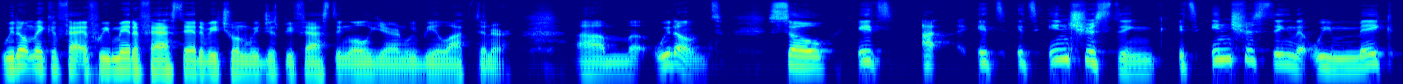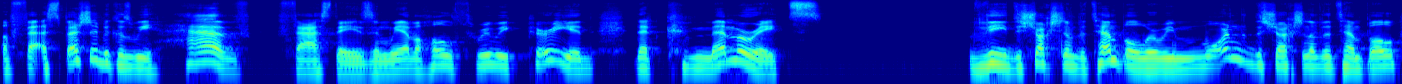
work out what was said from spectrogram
We don't make a fast. If we made a fast day out of each one, we'd just be fasting all year and we'd be a lot thinner. Um, we don't. So it's uh, it's it's interesting. It's interesting that we make a fast, especially because we have fast days and we have a whole three week period that commemorates the destruction of the temple, where we mourn the destruction of the temple,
